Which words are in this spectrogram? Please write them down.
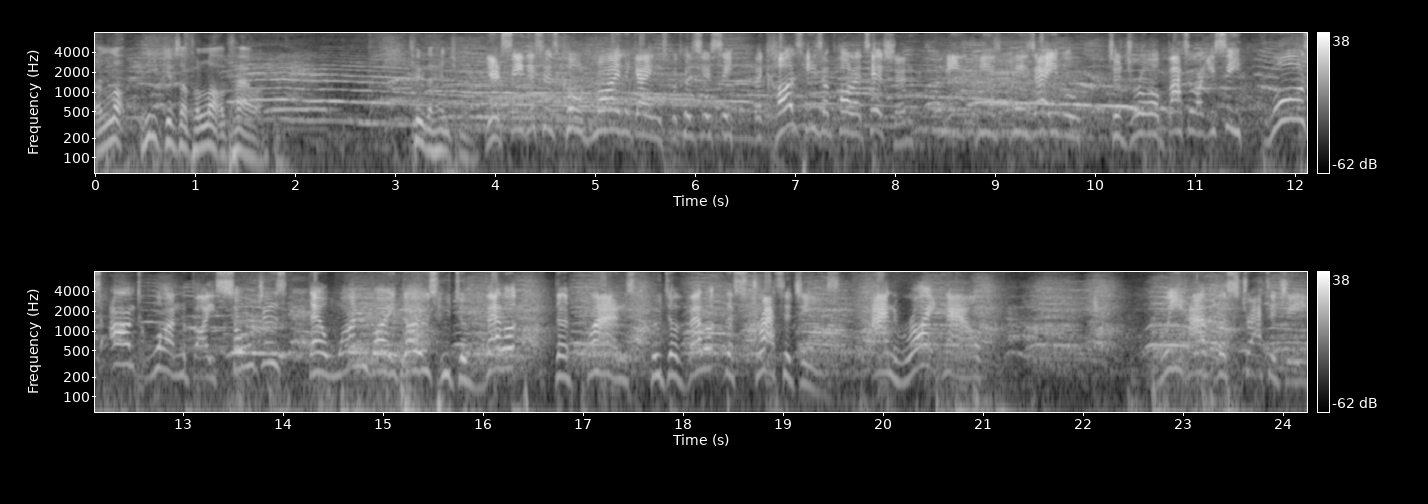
a lot, he gives up a lot of power to the henchmen. You see, this is called mind games because you see, because he's a politician, he, he's, he's able to draw battle. Like you see, wars aren't won by soldiers; they're won by those who develop the plans, who develop the strategies. And right now, we have the strategy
